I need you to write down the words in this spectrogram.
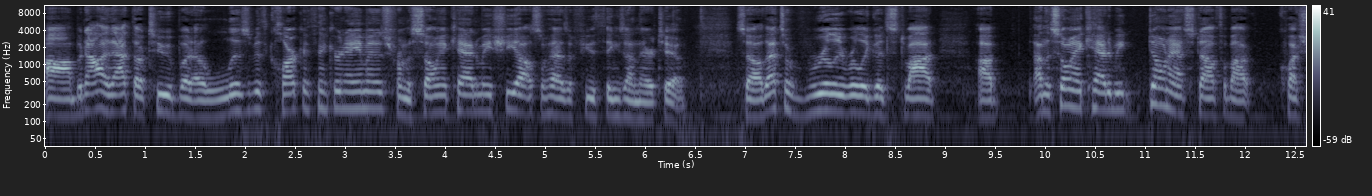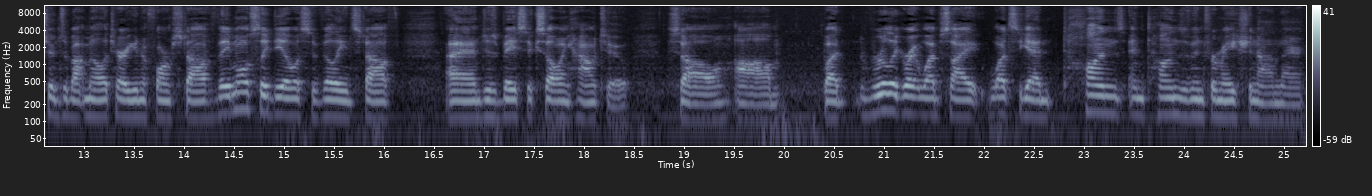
Um, but not only that though too, but Elizabeth Clark I think her name is from the Sewing Academy. She also has a few things on there too. So that's a really really good spot. Uh, on the Sewing Academy, don't ask stuff about questions about military uniform stuff. They mostly deal with civilian stuff and just basic sewing how to. So, um, but really great website. Once again, tons and tons of information on there.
